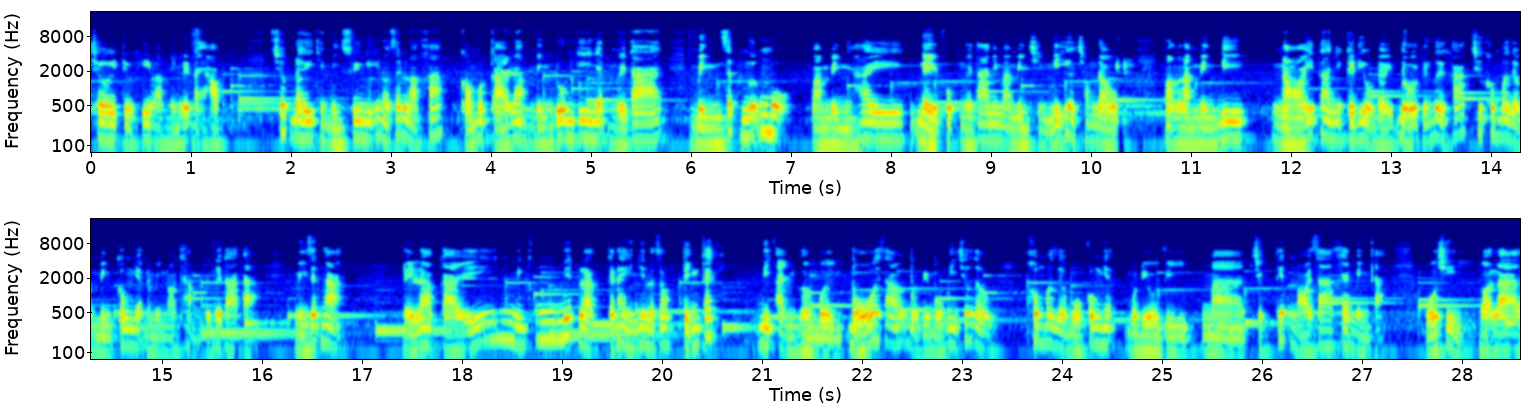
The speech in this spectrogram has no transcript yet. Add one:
chơi từ khi mà mình lên đại học trước đây thì mình suy nghĩ nó rất là khác. Có một cái là mình luôn ghi nhận người ta ấy. Mình rất ngưỡng mộ và mình hay nể phục người ta nhưng mà mình chỉ nghĩ ở trong đầu. Hoặc là mình đi nói ra những cái điều đấy đối với người khác chứ không bao giờ mình công nhận là mình nói thẳng với người ta cả. Mình rất ngại. Đấy là cái, mình không biết là cái này hình như là do tính cách bị ảnh hưởng bởi bố hay sao ấy. Bởi vì bố mình trước giờ không bao giờ bố công nhận một điều gì mà trực tiếp nói ra khen mình cả. Bố chỉ gọi là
